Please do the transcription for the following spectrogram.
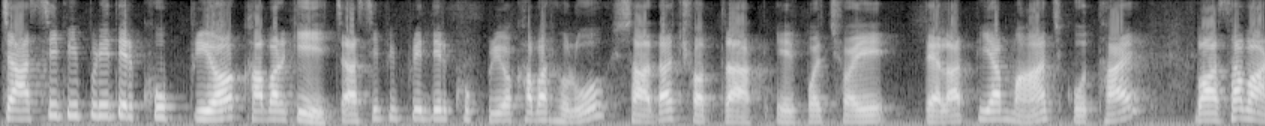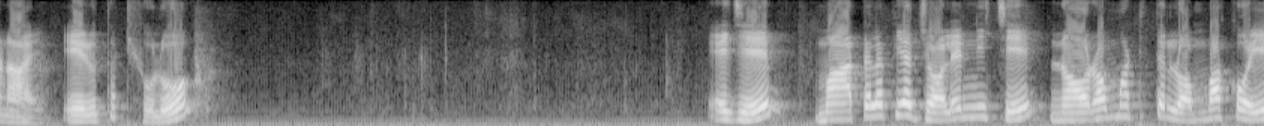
চাষি পিঁপড়িদের খুব প্রিয় খাবার কি? চাষি পিঁপড়িদের খুব প্রিয় খাবার হলো সাদা ছত্রাক। এরপর ছয়ে তেলাপিয়া মাছ কোথায় বাসা বানায় এর উত্তরটি হলো, এই যে মা তেলাপিয়া জলের নিচে নরম মাটিতে লম্বা করে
